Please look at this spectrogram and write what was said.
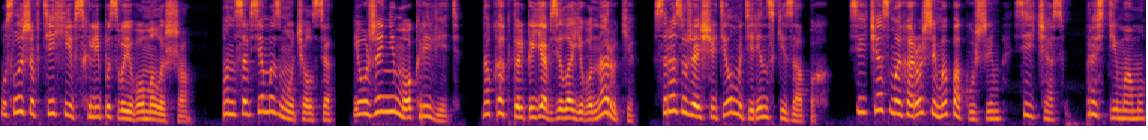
услышав тихие всхлипы своего малыша. Он совсем измучился и уже не мог реветь. Но как только я взяла его на руки, сразу же ощутил материнский запах. «Сейчас, мой хороший, мы покушаем. Сейчас. Прости маму.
